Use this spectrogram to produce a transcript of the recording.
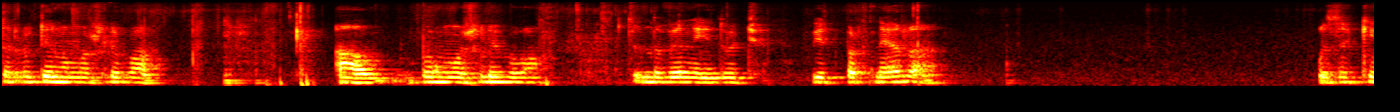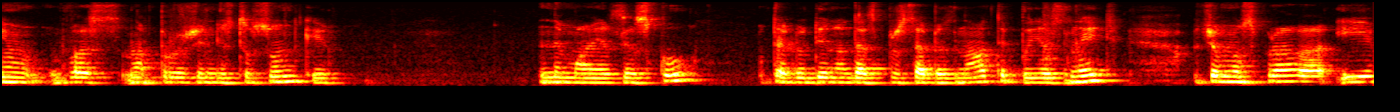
це людина, можливо, або, можливо, ці новини йдуть від партнера, з яким у вас напружені стосунки, немає зв'язку. Та людина дасть про себе знати, пояснить, у чому справа, і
